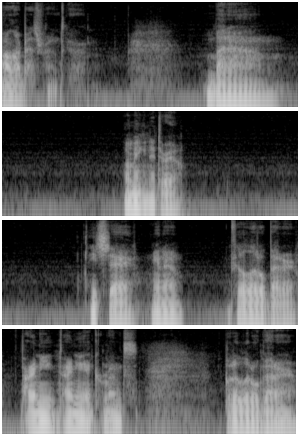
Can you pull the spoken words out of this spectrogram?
All our best friends gone. But um we're making it through. Each day, you know, you feel a little better. Tiny, tiny increments, but a little better.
